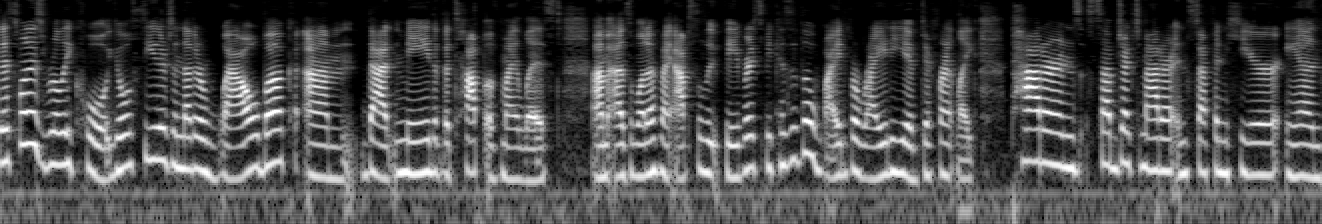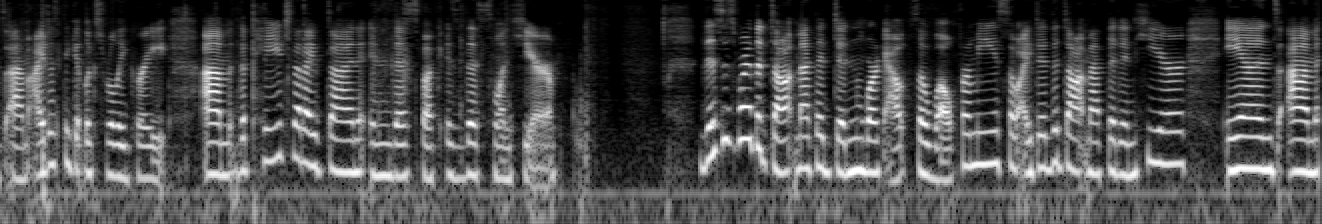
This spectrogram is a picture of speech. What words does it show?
This one is really cool. You'll see there's another Wow book um, that made the top of my list um, as one of my absolute favorites because of the wide variety of different like patterns, subject matter and stuff in here. And um, I just think it looks really great. Um, the page that I've done in this book is this one here. This is where the dot method didn't work out so well for me. So I did the dot method in here and um,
